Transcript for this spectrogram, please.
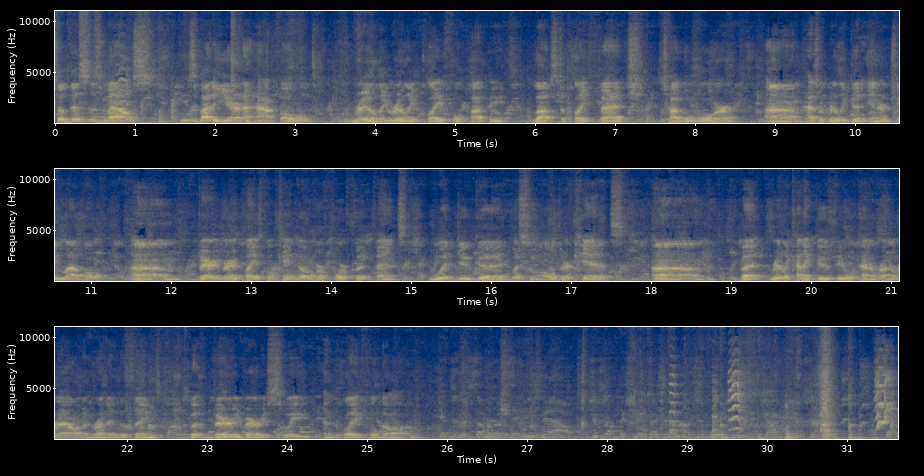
So this is Mouse. He's about a year and a half old. Really, really playful puppy. Loves to play fetch, tug of war. Um, has a really good energy level. Um, very, very playful. Can go over four foot fence. Would do good with some older kids. Um, but really kind of goofy, will kind of run around and run into things. But very, very sweet and playful dog.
